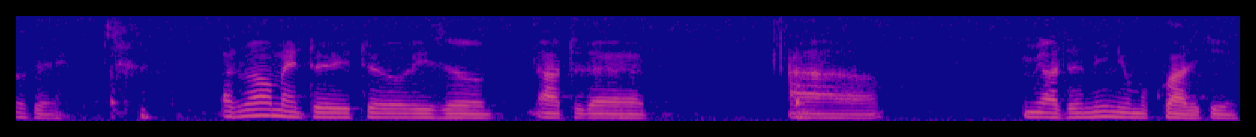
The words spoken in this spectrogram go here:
Okay. At the moment it uh, is uh, at the uh, at the minimum quality.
